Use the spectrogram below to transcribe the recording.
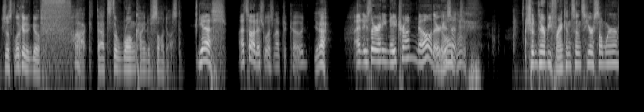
just look at it and go, "Fuck, that's the wrong kind of sawdust." Yes, that sawdust wasn't up to code. Yeah. And is there any natron? No, there no. not Shouldn't there be frankincense here somewhere?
